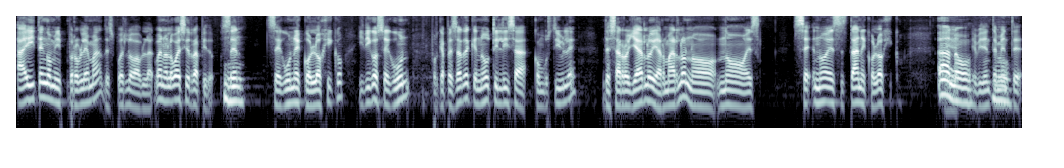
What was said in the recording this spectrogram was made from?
ahí tengo mi problema, después lo voy a hablar. Bueno, lo voy a decir rápido. Ser según ecológico, y digo según, porque a pesar de que no utiliza combustible, desarrollarlo y armarlo no, no, es, no es tan ecológico. Ah, eh, no. Evidentemente,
